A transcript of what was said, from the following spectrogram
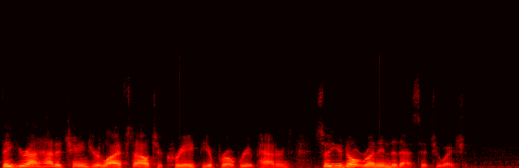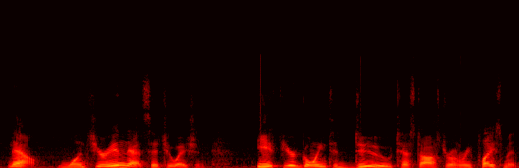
figure out how to change your lifestyle to create the appropriate patterns so you don't run into that situation. Now, once you're in that situation, if you're going to do testosterone replacement,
